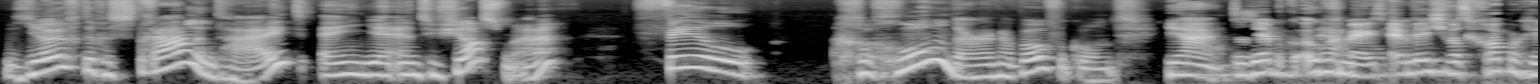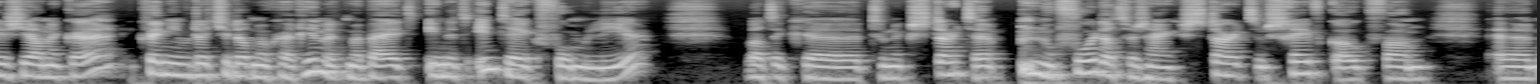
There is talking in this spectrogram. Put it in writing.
jeugdige stralendheid en je enthousiasme veel gegronder naar boven komt. Ja, dat heb ik ook gemerkt. En weet je wat grappig is, Janneke? Ik weet niet of dat je dat nog herinnert, maar bij het, in het intakeformulier, wat ik uh, toen ik startte, nog voordat we zijn gestart, toen schreef ik ook van, uh,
